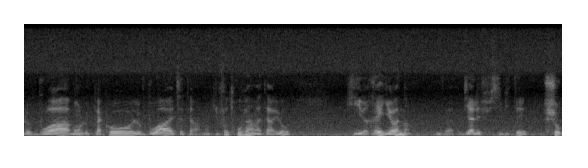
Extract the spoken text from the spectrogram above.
le bois, bon, le placo, le bois, etc. Donc il faut trouver un matériau qui rayonne via l'effusivité chaud.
